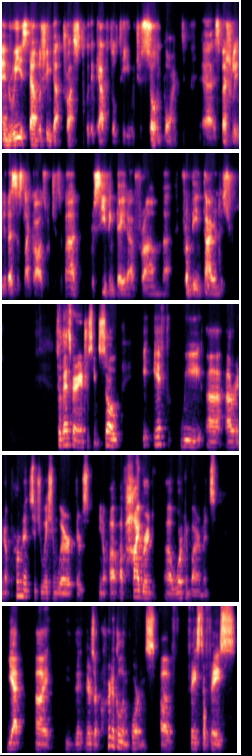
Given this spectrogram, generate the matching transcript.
and reestablishing that trust with a capital T, which is so important, uh, especially in a business like ours, which is about receiving data from, uh, from the entire industry. So that's very interesting. So if we uh, are in a permanent situation where there's you know of hybrid uh, work environments yet uh, th- there's a critical importance of face-to-face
